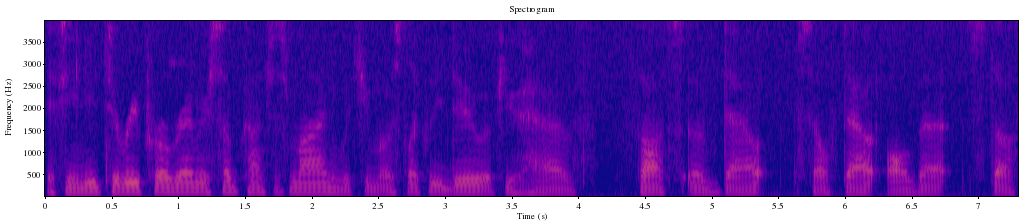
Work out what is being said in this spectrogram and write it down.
If you need to reprogram your subconscious mind, which you most likely do if you have thoughts of doubt, self doubt, all that stuff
